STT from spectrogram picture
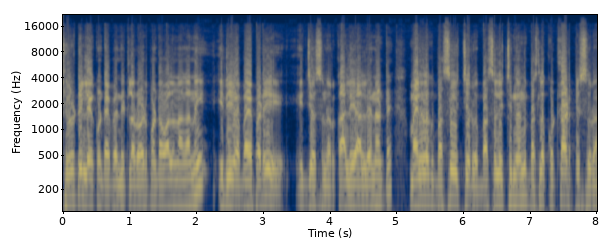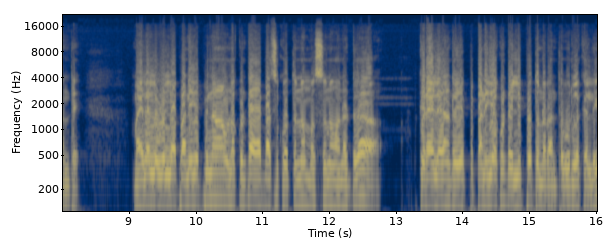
షూరిటీ లేకుండా అయిపోయింది. ఇట్లా రోడ్డు పంట వలన కానీ ఇది భయపడి ఇది చేస్తున్నారు. ఖాళీ వాళ్ళు ఏంటంటే మహిళలకు బస్సు ఇచ్చారు. బస్సులు ఇచ్చిందని బస్సులో కొట్లాడిపిస్తారు అంతే. మహిళలు ఊళ్ళో పని చెప్పినా ఉండకుంటే బస్సు కొత్తున్నాం వస్తున్నాం అన్నట్టుగా కిరాయి లేదంటే చెప్పి పని చేయకుండా వెళ్ళిపోతున్నారు అంతే ఊర్లోకి వెళ్ళి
